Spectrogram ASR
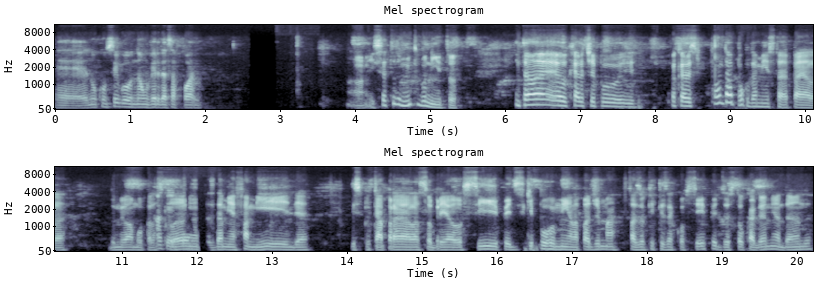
É, eu não consigo não ver dessa forma. Ah, isso é tudo muito bonito. Então eu quero, tipo, eu quero contar um pouco da minha história pra ela, do meu amor pelas Ok. plantas, da minha família, explicar pra ela sobre a Ocípedes, que por mim ela pode fazer o que quiser com Ocípedes, eu estou cagando e andando.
